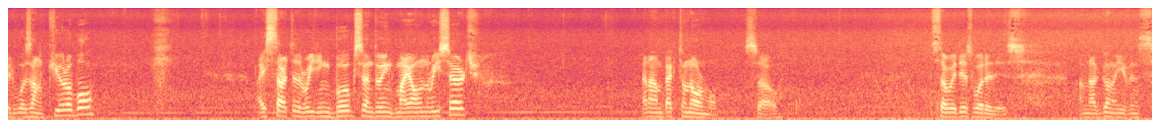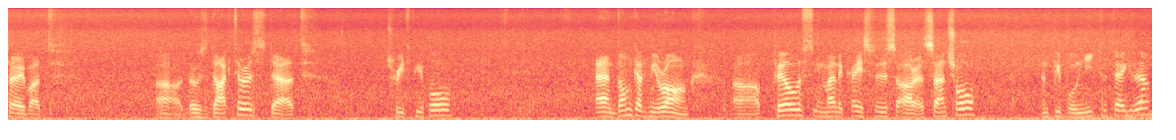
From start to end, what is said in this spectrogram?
it was uncurable I started reading books and doing my own research and I'm back to normal. So so it is what it is. I'm not gonna even say about uh, those doctors that treat people and don't get me wrong uh, pills in many cases are essential and people need to take them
